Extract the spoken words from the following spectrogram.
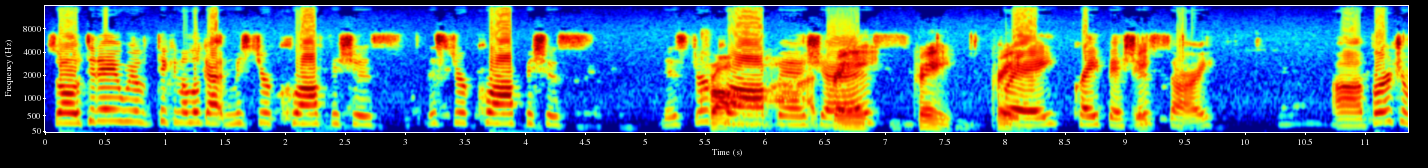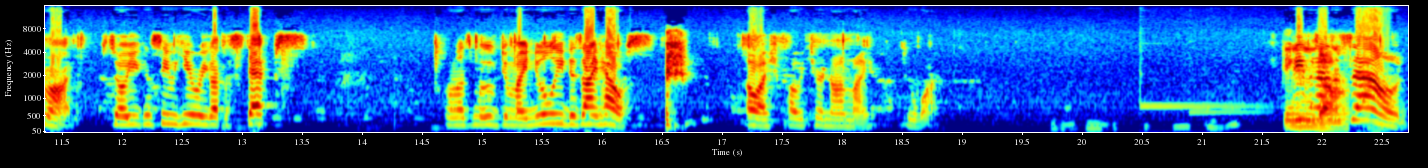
So today we're taking a look at Mr. Crawfish's Mr. Crawfish's Mr. Craw- Crawfish's Cray. Cray. Cray Crayfishes, sorry. Uh Bertramont. So you can see here we got the steps. Well, let's move to my newly designed house. Oh, I should probably turn on my toolbar. It Ding even dong. has a sound.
